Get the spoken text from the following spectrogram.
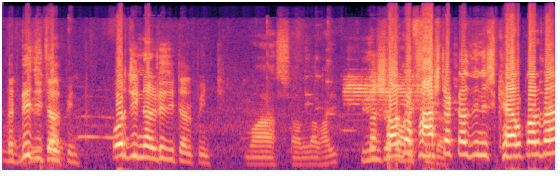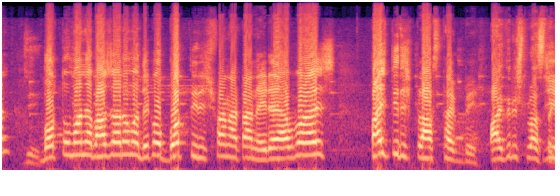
এটা digital print original digital print মাশাআল্লাহ ভাই। সর্ব ফার্স্ট একটা জিনিস খেয়াল করবেন বর্তমানে বাজারের মধ্যে দেখো বত্রিশ পানা টানে। এটা প্লাস থাকবে। 35 প্লাস জি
